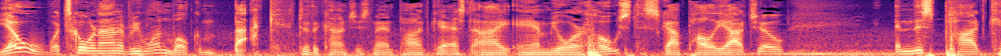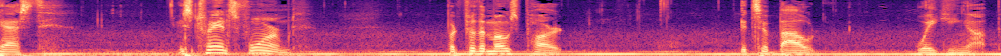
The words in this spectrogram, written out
Yo, what's going on, everyone? Welcome back to the Conscious Man Podcast. I am your host, Scott Pagliaccio, and this podcast is transformed, but for the most part, it's about waking up.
